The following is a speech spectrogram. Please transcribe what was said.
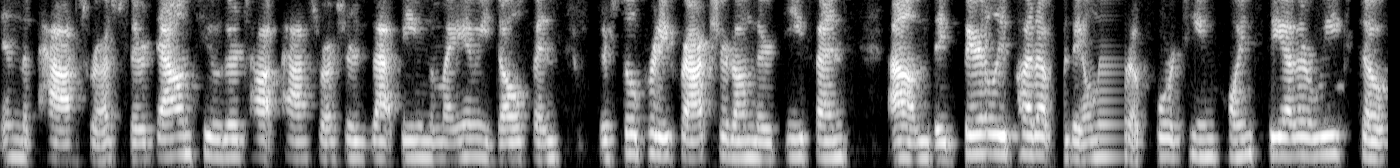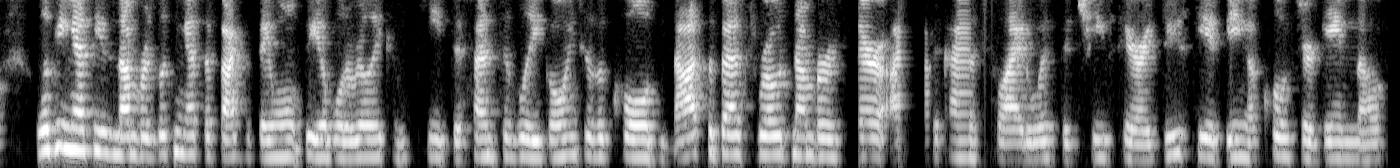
in the pass rush. They're down to their top pass rushers, that being the Miami Dolphins. They're still pretty fractured on their defense. Um, they barely put up, they only put up 14 points the other week. So looking at these numbers, looking at the fact that they won't be able to really compete defensively, going to the cold, not the best road numbers there. I have to kind of slide with the Chiefs here. I do see it being a closer game though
